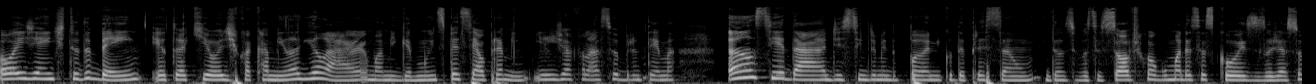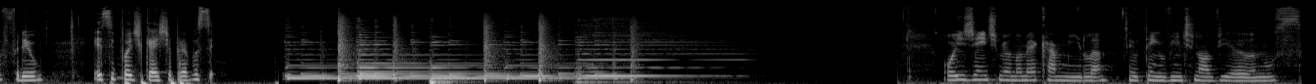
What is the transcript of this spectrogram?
Oi, gente, tudo bem? Eu tô aqui hoje com a Camila Aguilar, uma amiga muito especial para mim, e a gente vai falar sobre um tema ansiedade, síndrome do pânico, depressão. Então, se você sofre com alguma dessas coisas ou já sofreu, esse podcast é para você. Oi, gente, meu nome é Camila, eu tenho 29 anos.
